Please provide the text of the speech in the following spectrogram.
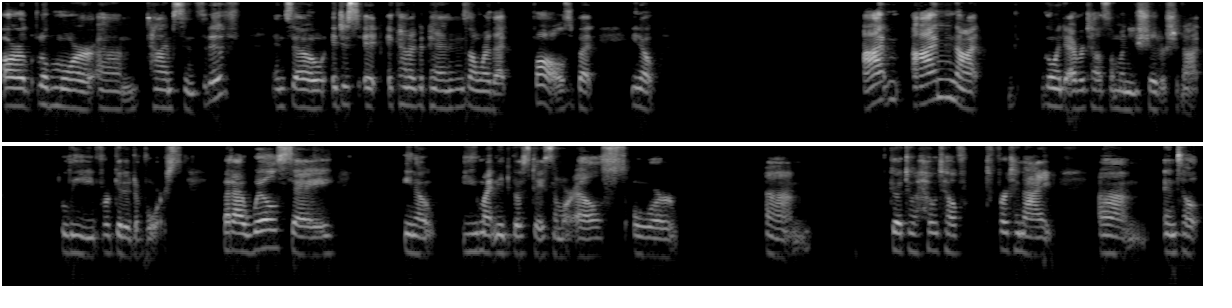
are a little more um, time sensitive. And so it just it, it kind of depends on where that falls but you know i'm i'm not going to ever tell someone you should or should not leave or get a divorce. But i will say you know you might need to go stay somewhere else or um, go to a hotel f- for tonight um, until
